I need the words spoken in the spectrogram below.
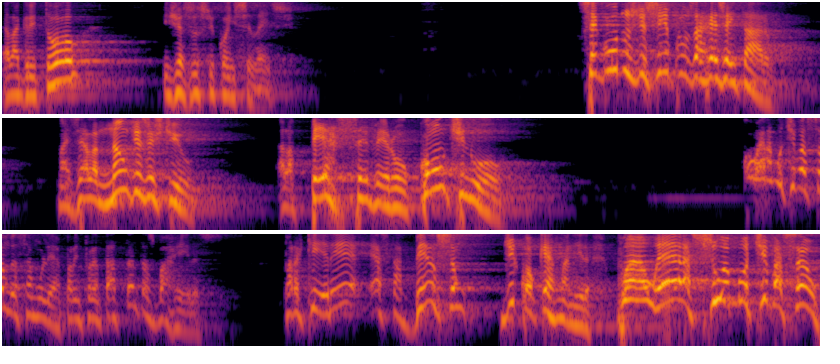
Ela gritou e Jesus ficou em silêncio. Segundo os discípulos a rejeitaram, mas ela não desistiu, ela perseverou, continuou motivação dessa mulher para enfrentar tantas barreiras? Para querer esta bênção de qualquer maneira? Qual era a sua motivação?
